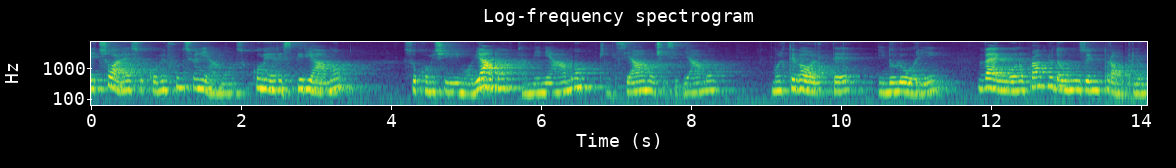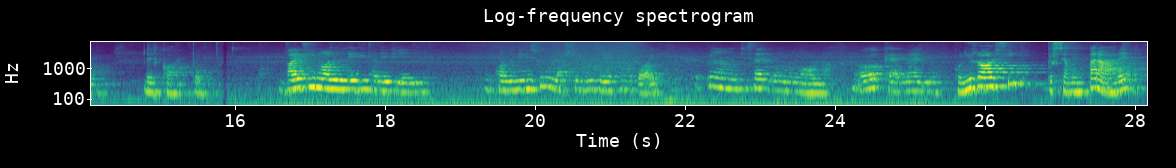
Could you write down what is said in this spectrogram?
e cioè su come funzioniamo, su come respiriamo, su come ci muoviamo, camminiamo, ci alziamo, ci sediamo. Molte volte i dolori vengono proprio da un uso improprio del corpo. Vai fino alle dita dei piedi e quando vieni su lasci il glutei come puoi. Appena non ti servono molla. Ok, meglio. Con il rolfing possiamo imparare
